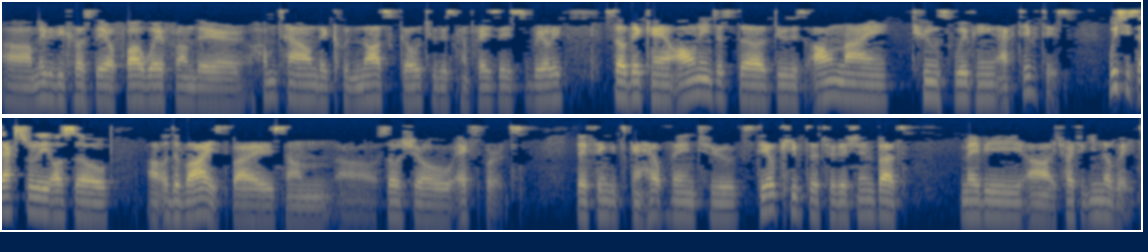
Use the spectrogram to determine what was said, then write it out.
Uh, maybe because they are far away from their hometown, they could not go to these kind of places really. So they can only just uh, do this online tomb sweeping activities, which is actually also uh, advised by some uh, social experts. They think it can help them to still keep the tradition, but maybe uh, try to innovate.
